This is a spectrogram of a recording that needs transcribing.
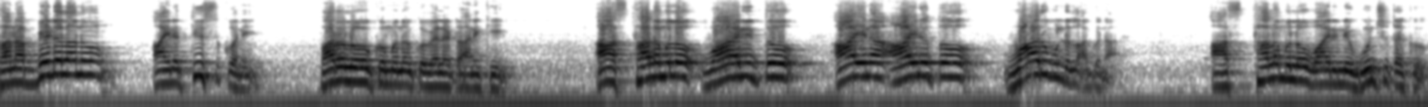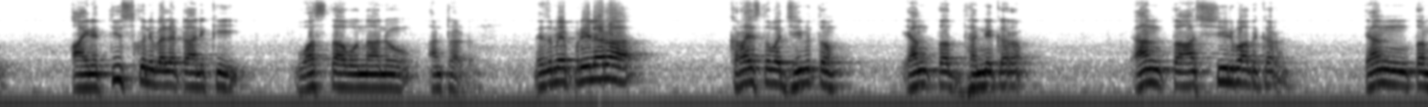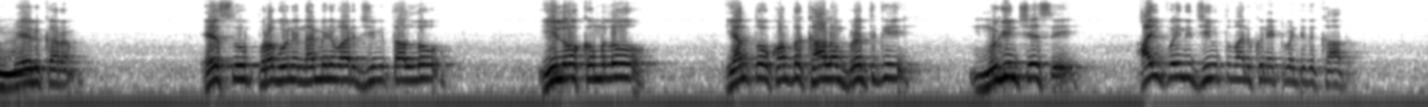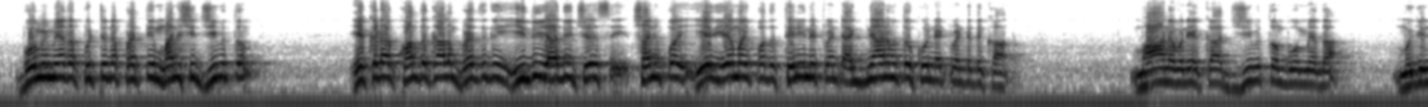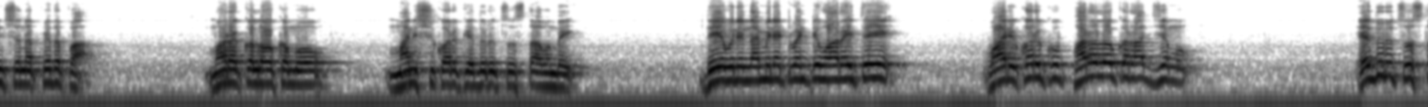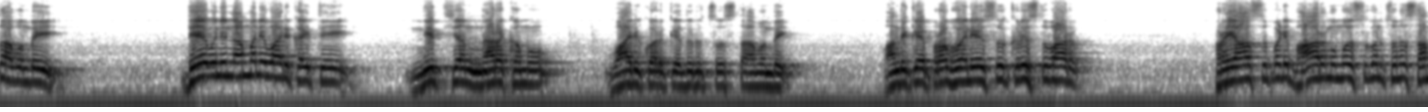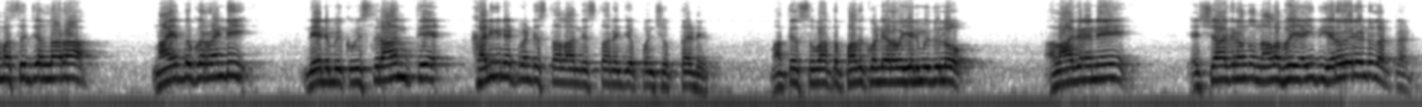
తన బిడలను ఆయన తీసుకొని పరలోకమునకు వెళ్ళటానికి ఆ స్థలములో వారితో ఆయన ఆయనతో వారు ఉండులాగున ఆ స్థలములో వారిని ఉంచుటకు ఆయన తీసుకుని వెళ్ళటానికి వస్తా ఉన్నాను అంటాడు. నిజమే ప్రియులరా క్రైస్తవ జీవితం ఎంత ధన్యకరం ఎంత ఆశీర్వాదకరం ఎంత మేలుకరం యేసు ప్రభుని నమ్మిన వారి జీవితాల్లో ఈ లోకంలో ఎంతో కొంతకాలం బ్రతికి ముగించేసి అయిపోయింది జీవితం అనుకునేటువంటిది కాదు. భూమి మీద పుట్టిన ప్రతి మనిషి జీవితం ఇక్కడ కొంతకాలం బ్రతికి ఇది అది చేసి చనిపోయి ఏది ఏమైపోతుందో తెలియనటువంటి అజ్ఞానంతో కూడినటువంటిది కాదు. మానవుని యొక్క జీవితం భూమి మీద ముగించిన పిదప మరొక లోకము మనిషి కొరకు ఎదురు చూస్తూ ఉంది. దేవుని నమ్మినటువంటి వారైతే వారి కొరకు పరలోక రాజ్యము ఎదురు చూస్తూ ఉంది. దేవుని నమ్మని వారికైతే నిత్య నరకము వారి కొరకు ఎదురు చూస్తూ ఉంది. అందుకే ప్రభు అనేసు క్రీస్తు వారు ప్రయాసపడి భారము మోసుకొనిచున్న సమస్య జిల్లారా నా ఎందుకు రండి? నేను మీకు విశ్రాంతి కలిగినటువంటి స్థలాన్ని ఇస్తానని చెప్పని చెప్తాడు. మత పదకొండు ఇరవై ఎనిమిదిలో అలాగనే యశాగ్రంథం నలభై ఐదు ఇరవై రెండులు అంటాడు.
